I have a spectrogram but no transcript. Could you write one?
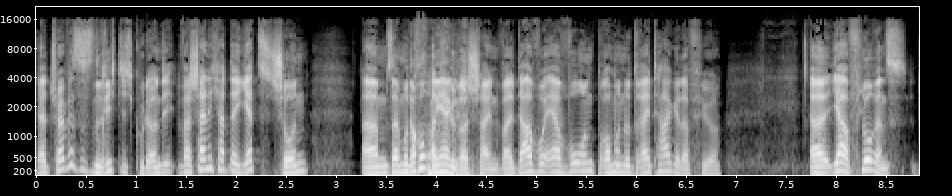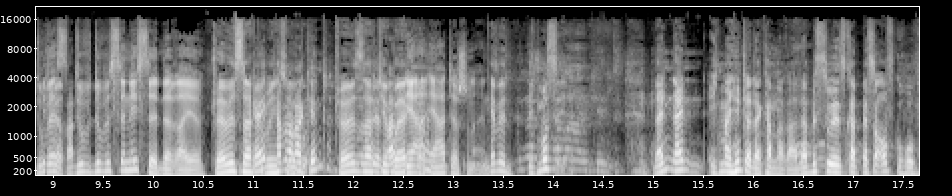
Ja, Travis ist ein richtig guter. Und ich, wahrscheinlich hat er jetzt schon ähm, seinen Motorradführerschein, weil da, wo er wohnt, braucht man nur drei Tage dafür. Äh, ja, Florenz, du, bin wärst, du, du bist der Nächste in der Reihe. Travis sagt Okay, übrigens. Kamerakind? Travis sagt you're Ja, Ja, welcome. er hat ja schon eins. Kevin. Ich muss. Nein, nein, ich meine hinter der Kamera. Da bist du jetzt gerade besser aufgehoben.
